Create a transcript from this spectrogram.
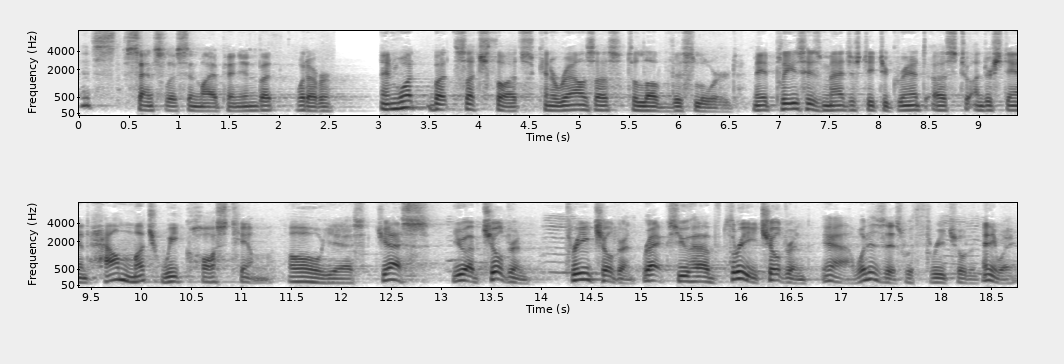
It's senseless, in my opinion, but whatever. And what but such thoughts can arouse us to love this Lord? May it please His Majesty to grant us to understand how much we cost Him. Oh, yes. Jess, you have children. Three children. Rex, you have three children. Yeah, what is this with three children? Anyway,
